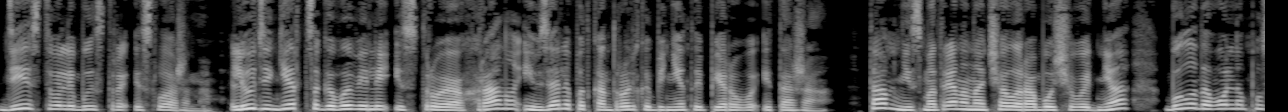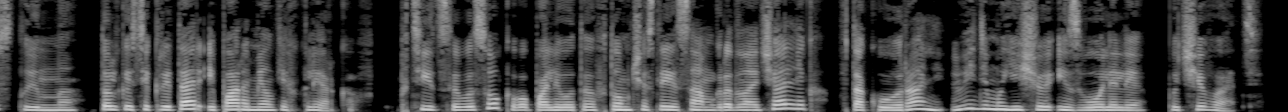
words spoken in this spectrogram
Действовали быстро и слаженно. Люди герцога вывели из строя охрану и взяли под контроль кабинеты первого этажа. Там, несмотря на начало рабочего дня, было довольно пустынно, только секретарь и пара мелких клерков. Птицы высокого полета, в том числе и сам градоначальник, в такую рань, видимо, еще изволили почевать.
